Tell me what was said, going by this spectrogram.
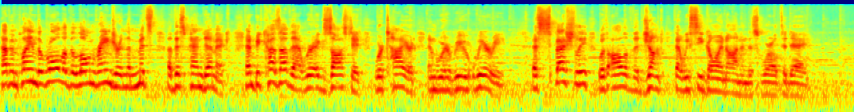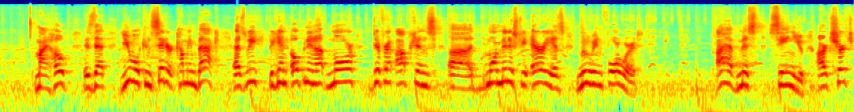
have been playing the role of the Lone Ranger in the midst of this pandemic. And because of that, we're exhausted, we're tired, and we're weary, especially with all of the junk that we see going on in this world today. My hope is that you will consider coming back as we begin opening up more different options, uh, more ministry areas moving forward. I have missed seeing you. Our church,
